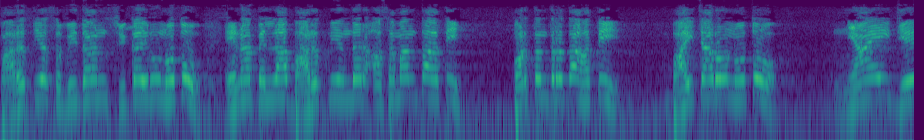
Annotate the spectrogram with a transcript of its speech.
ભારતીય સંવિધાન સ્વીકાર્યું નહોતું, એના પહેલા ભારતની અંદર અસમાનતા હતી, પરતંત્રતા હતી ભાઈચારો નહોતો, ન્યાય જે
